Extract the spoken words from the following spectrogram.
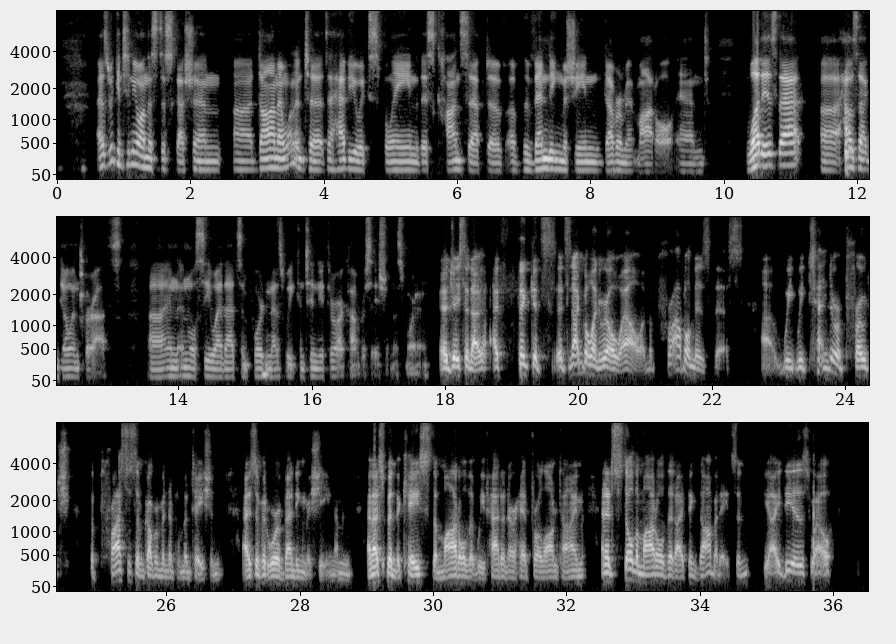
as we continue on this discussion, uh, Don, I wanted to, to have you explain this concept of, of the vending machine government model. And what is that? Uh, how's that going for us? Uh, and, and we'll see why that's important as we continue through our conversation this morning. Yeah, Jason, I, I think it's it's not going real well. And the problem is this uh, we, we tend to approach the process of government implementation as if it were a vending machine. I mean, and that's been the case, the model that we've had in our head for a long time. And it's still the model that I think dominates. And the idea is well,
